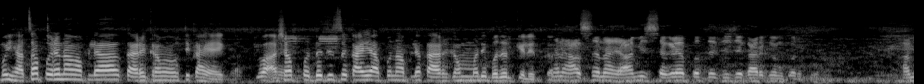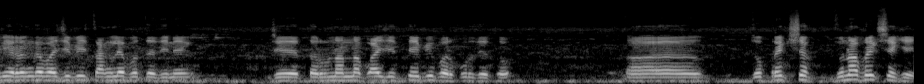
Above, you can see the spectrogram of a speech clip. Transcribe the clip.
मग ह्याचा परिणाम आपल्या कार्यक्रमावरती काय आहे का? किंवा अशा पद्धतीचं काही आपण आपल्या कार्यक्रमामध्ये बदल केलेत का? असं नाही. आम्ही सगळ्या पद्धतीचे कार्यक्रम करतो. आम्ही रंगबाजी बी चांगल्या पद्धतीने जे तरुणांना पाहिजे ते बी भरपूर देतो. जो प्रेक्षक जुना प्रेक्षक आहे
